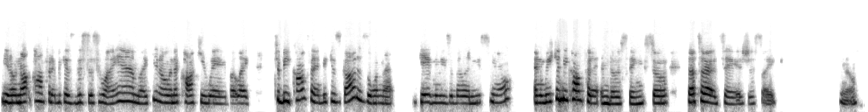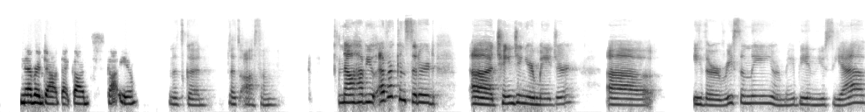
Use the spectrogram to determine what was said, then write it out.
you know not confident because this is who i am like you know in a cocky way but like to be confident because God is the one that gave me these abilities, you know? And we can be confident in those things. So that's what I would say is just like, you know, never doubt that God's got you. That's good. That's awesome. Now, have you ever considered uh changing your major uh either recently or maybe in UCF?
